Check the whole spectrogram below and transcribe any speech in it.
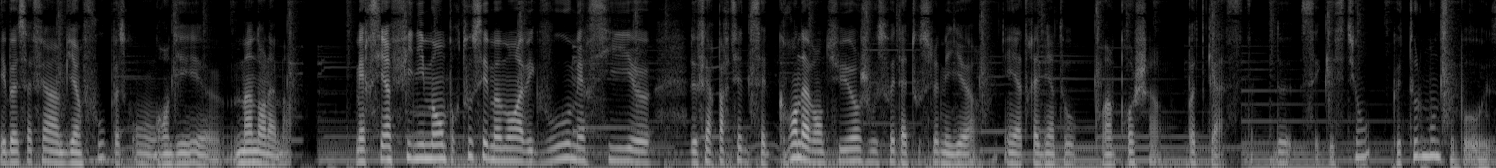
eh ben ça fait un bien fou parce qu'on grandit euh, main dans la main. Merci infiniment pour tous ces moments avec vous. Merci euh, de faire partie de cette grande aventure. Je vous souhaite à tous le meilleur et à très bientôt pour un prochain podcast de ces questions que tout le monde se pose.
